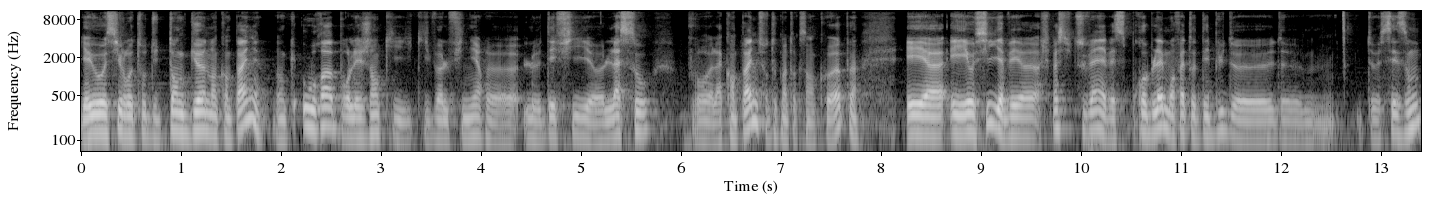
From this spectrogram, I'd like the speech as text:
Il y a eu aussi le retour du tank gun en campagne. Donc hurrah pour les gens qui, qui veulent finir euh, le défi euh, l'assaut pour la campagne, surtout que c'est en coop. Et, euh, et aussi, il y avait, euh, je sais pas si tu te souviens, il y avait ce problème en fait au début de, de saison.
